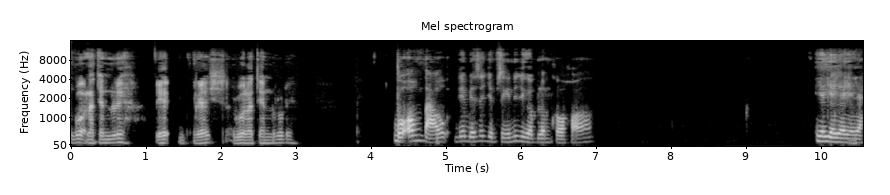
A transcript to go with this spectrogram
gua latihan dulu ya ya guys gua latihan dulu deh bohong tahu dia biasa jam segini juga belum ke hall Iya iya iya iya.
